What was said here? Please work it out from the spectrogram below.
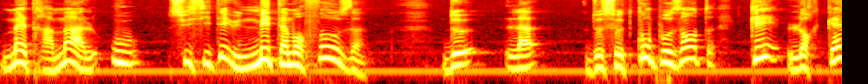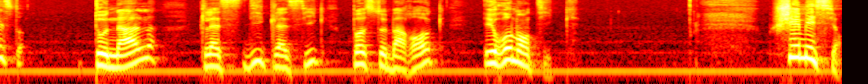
mettre à mal ou susciter une métamorphose de cette composante qu'est l'orchestre tonal, dit classique, post-baroque et romantique. Chez Messiaen,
